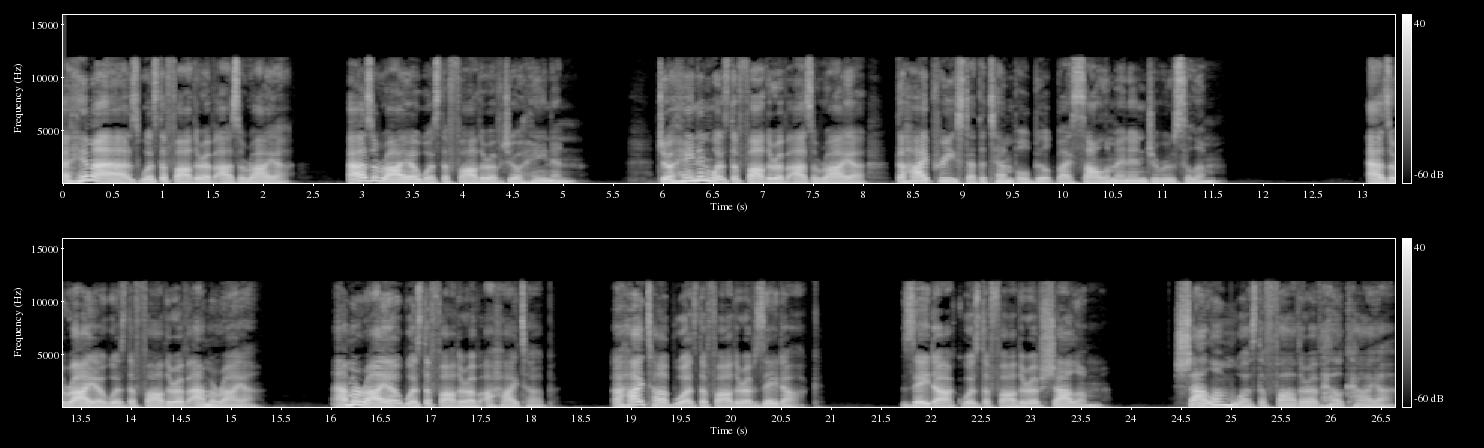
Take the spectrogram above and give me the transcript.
Ahimaaz was the father of Azariah. Azariah was the father of Johanan. Johanan was the father of Azariah, the high priest at the temple built by Solomon in Jerusalem. Azariah was the father of Amariah. Amariah was the father of Ahitub. Ahitub was the father of Zadok. Zadok was the father of Shallum. Shallum was the father of Hilkiah.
